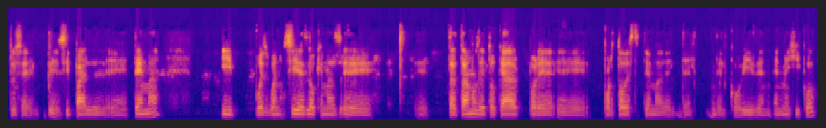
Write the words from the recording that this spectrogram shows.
pues el principal eh, tema. Y pues bueno, sí es lo que más eh, eh, tratamos de tocar por, eh, por todo este tema del, del, COVID en, México.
